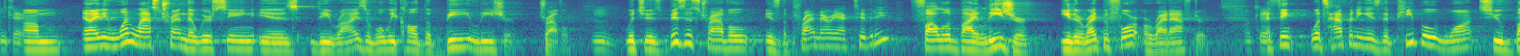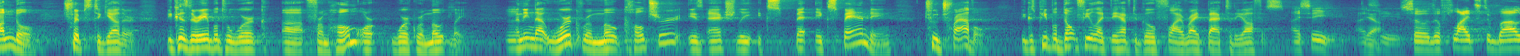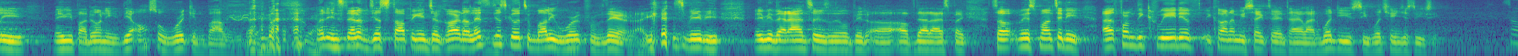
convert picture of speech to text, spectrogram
Okay. Um, and I think one last trend that we're seeing is the rise of what we call the B leisure travel, Mm. which is business travel is the primary activity, followed by leisure, either right before or right after. Okay. I think what's happening is that people want to bundle trips together because they're able to work uh, from home or work remotely. I think that work remote culture is actually expa- expanding to travel because people don't feel like they have to go fly right back to the office. I see. I Yeah. see. So the flights to Bali, maybe Pak Dony, they also work in Bali. but, but instead of just stopping in Jakarta, let's just go to Bali, work from there. I guess maybe maybe that answers a little bit uh, of that aspect. So Ms. Montinee, uh, from the creative economy sector in Thailand, what do you see? What changes do you see? So,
